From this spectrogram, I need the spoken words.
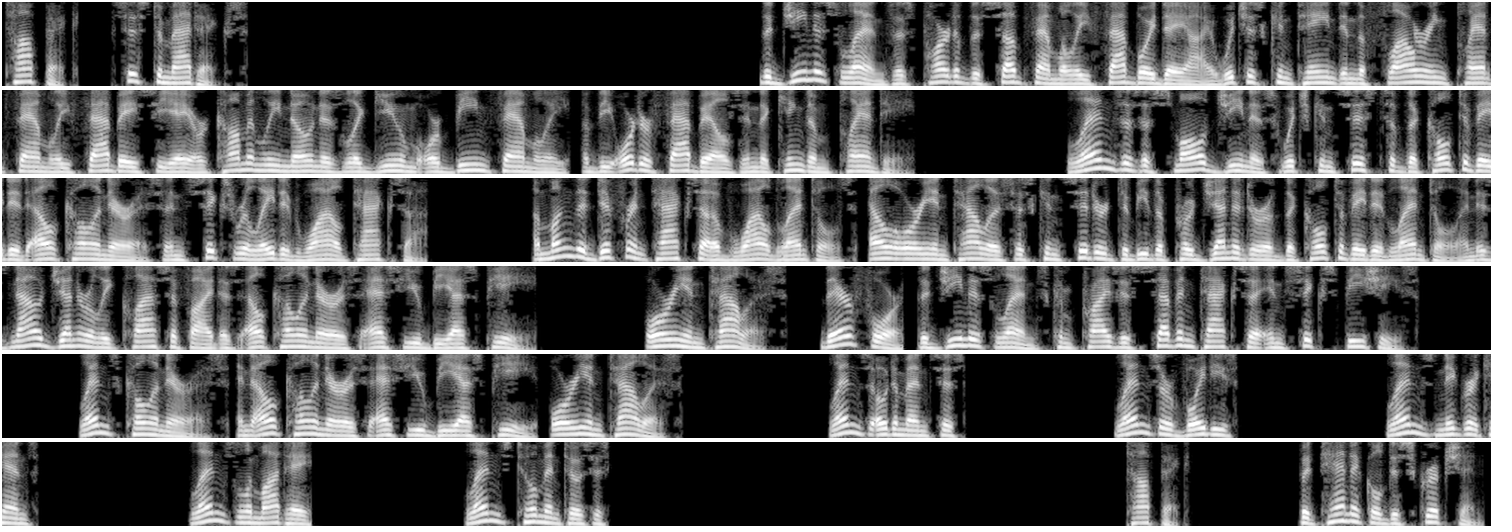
Systematics The genus Lens is part of the subfamily Faboideae which is contained in the flowering plant family Fabaceae or commonly known as legume or bean family, of the order Fabales in the kingdom Plantae. Lens is a small genus which consists of the cultivated L. culinaris and six related wild taxa. Among the different taxa of wild lentils, L. orientalis is considered to be the progenitor of the cultivated lentil and is now generally classified as L. culinaris subsp. orientalis. Therefore, the genus Lens comprises seven taxa in six species Lens culinaris and L. culinaris subsp. orientalis Lens odemensis Lens ovoides Lens nigricans Lens lamottei Lens tomentosus Topic. Botanical description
